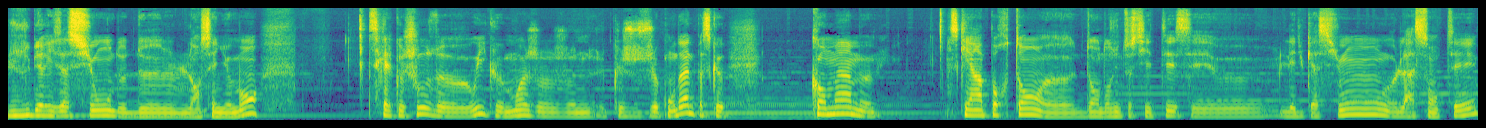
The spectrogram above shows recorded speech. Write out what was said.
libérisation de, de l'enseignement, c'est quelque chose, euh, oui, que moi je, je- que je condamne parce que quand même, ce qui est important euh, dans, dans une société, c'est euh, l'éducation, la santé.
